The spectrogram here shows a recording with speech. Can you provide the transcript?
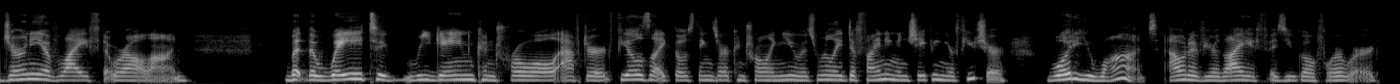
journey of life that we're all on but the way to regain control after it feels like those things are controlling you is really defining and shaping your future what do you want out of your life as you go forward?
